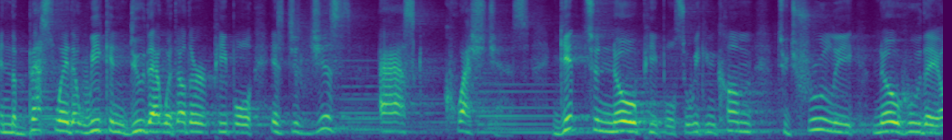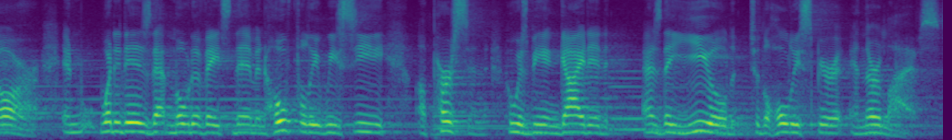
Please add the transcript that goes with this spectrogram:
And the best way that we can do that with other people is to just ask questions, get to know people so we can come to truly know who they are and what it is that motivates them. And hopefully, we see a person who is being guided as they yield to the Holy Spirit in their lives.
